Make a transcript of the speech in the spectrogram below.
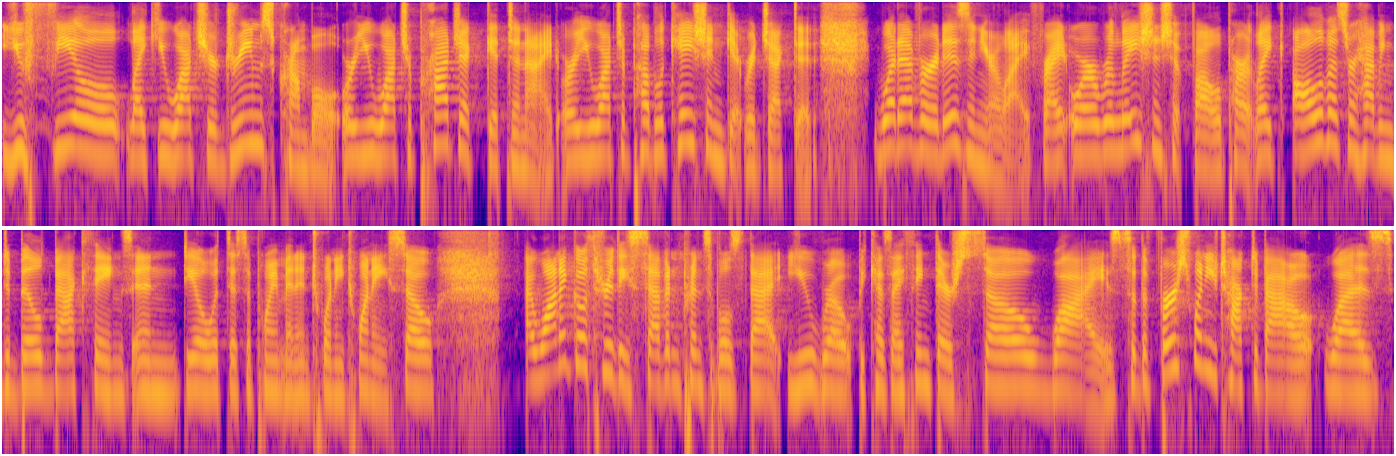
you feel like you watch your dreams crumble or you watch a project get denied or you watch a publication get rejected whatever it is in your life right? Or a relationship fall apart. Like all of us are having to build back things and deal with disappointment in 2020 so I want to go through these seven principles that you wrote because I think they're so wise. So the first one you talked about was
